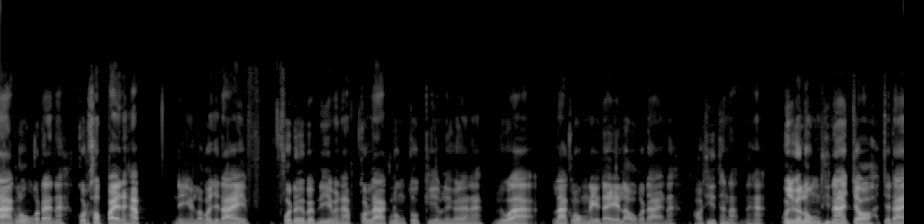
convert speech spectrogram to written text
ลากลงก็ได้นะ กดเข้าไปนะครับ นี่เราก็จะได้ โฟลเดอร์แบบนี้มานะครับ ก็ลากลงตัวเกมเลยก็ได้นะ หรือว่าลากลงในไดร์เราก็ได้นะ เอาที่ถนัดนะฮะผมจะลงที่หน้าจอจะได้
